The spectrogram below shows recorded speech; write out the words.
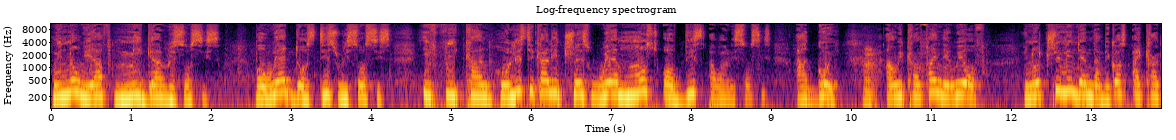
we know we have meager resources but where does these resources, if we can holistically trace where most of these our resources are going, hmm. and we can find a way of, you know, trimming them down, because I can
